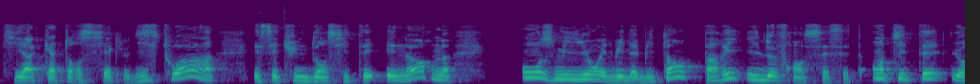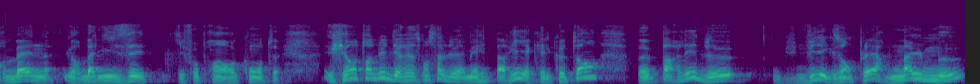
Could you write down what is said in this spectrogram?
qui a 14 siècles d'histoire, et c'est une densité énorme. 11 millions et demi d'habitants, Paris, Île-de-France. C'est cette entité urbaine, urbanisée qu'il faut prendre en compte. J'ai entendu des responsables de la mairie de Paris il y a quelque temps euh, parler de d'une ville exemplaire, Malmö,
